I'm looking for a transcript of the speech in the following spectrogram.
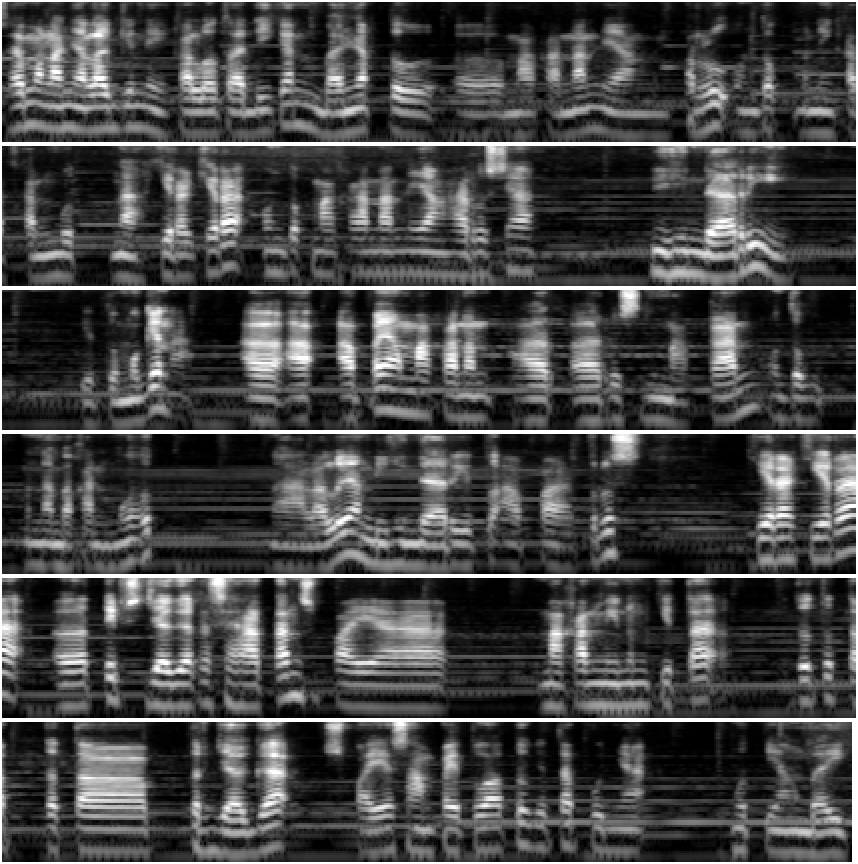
saya mau nanya lagi nih, kalau tadi kan banyak tuh uh, makanan yang perlu untuk meningkatkan mood. Nah, kira-kira untuk makanan yang harusnya dihindari, gitu, mungkin uh, apa yang makanan har harus dimakan untuk menambahkan mood? Nah, lalu yang dihindari itu apa? Terus kira-kira uh, tips jaga kesehatan supaya makan minum kita itu tetap tetap terjaga supaya sampai tua tuh kita punya mood yang baik.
